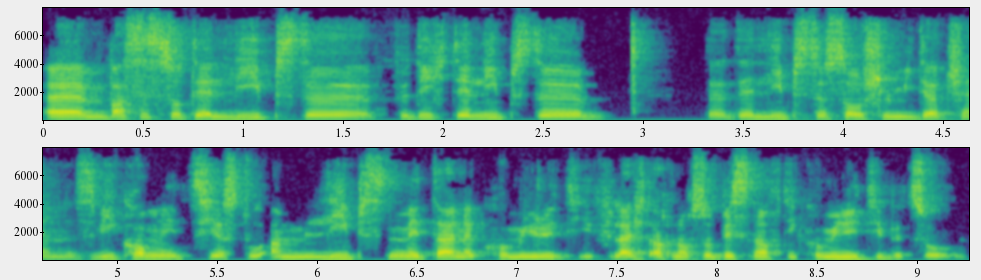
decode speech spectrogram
Ähm, was ist so der liebste, für dich der liebste, der, der liebste Social Media Channels? Wie kommunizierst du am liebsten mit deiner Community? Vielleicht auch noch so ein bisschen auf die Community bezogen.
